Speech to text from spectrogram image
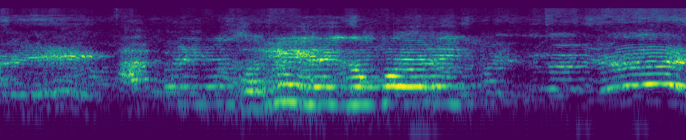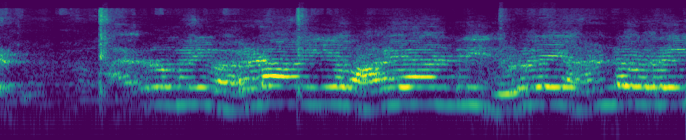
சரி. அப்படின்னு சொல்லி இருக்கும் போது அருமை மகளாகிய மாயாண்டி துரை ஆண்டவரை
